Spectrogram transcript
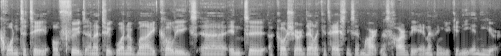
quantity of food. And I took one of my colleagues uh, into a kosher delicatessen. He said, Mark, there's hardly anything you can eat in here.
